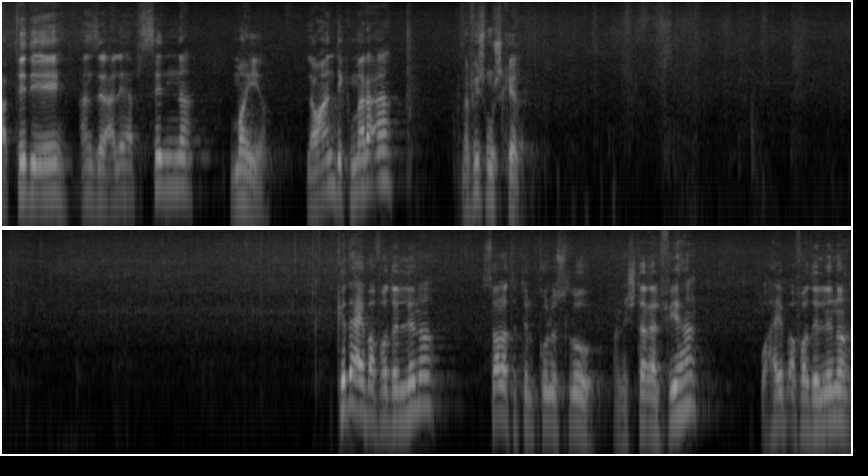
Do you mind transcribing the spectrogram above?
هبتدي إيه؟ أنزل عليها بسنة مية. لو عندك مرقة مفيش مشكلة. كده هيبقى فاضل لنا سلطة الكول سلو هنشتغل فيها وهيبقى فاضل لنا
